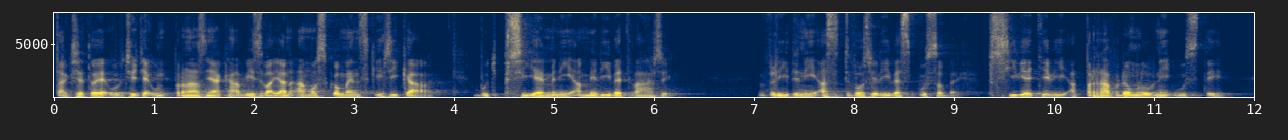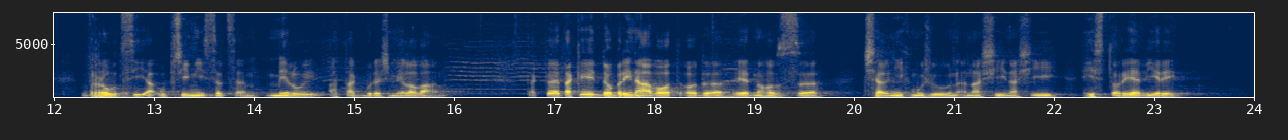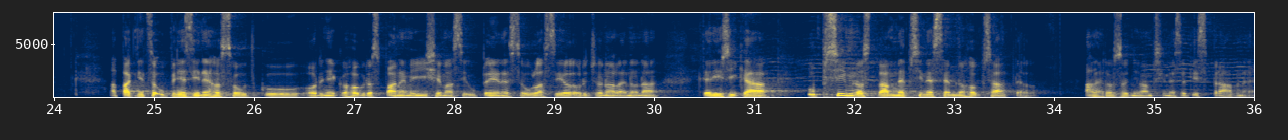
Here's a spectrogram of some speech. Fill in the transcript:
takže to je určitě pro nás nějaká výzva. Jan Amos Komenský říká, buď příjemný a milý ve tváři, vlídný a zdvořilý ve způsobech, přívětivý a pravdomluvný ústy, vroucí a upřímný srdcem. Miluj a tak budeš milován. Tak to je taky dobrý návod od jednoho z čelních mužů naší, naší historie víry. A pak něco úplně z jiného soudku od někoho, kdo s pánem Ježíšem asi úplně nesouhlasil, od Johna Lennona, který říká, upřímnost vám nepřinese mnoho přátel, ale rozhodně vám přinese ty správné.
